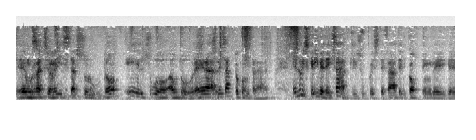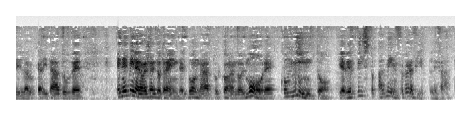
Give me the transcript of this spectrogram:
eh, un razionalista assoluto, e il suo autore era l'esatto contrario. E lui scrive dei saggi su queste fate di Cottingley, che è la località dove... E nel 1930 il buon Arthur Conan Doyle muore convinto di aver visto, almeno in fotografia, le fate.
